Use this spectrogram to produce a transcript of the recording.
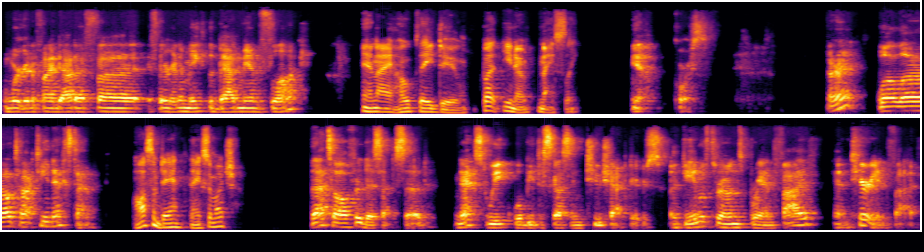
And we're going to find out if uh, if they're going to make the bad man fly. And I hope they do, but you know, nicely. Yeah, of course. All right. Well, uh, I'll talk to you next time. Awesome, Dan. Thanks so much. That's all for this episode. Next week, we'll be discussing two chapters A Game of Thrones Bran 5 and Tyrion 5.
